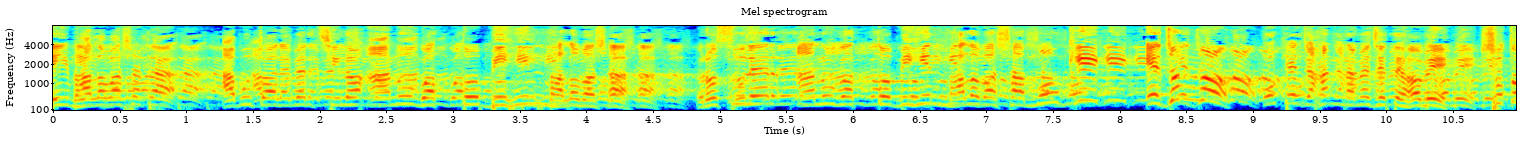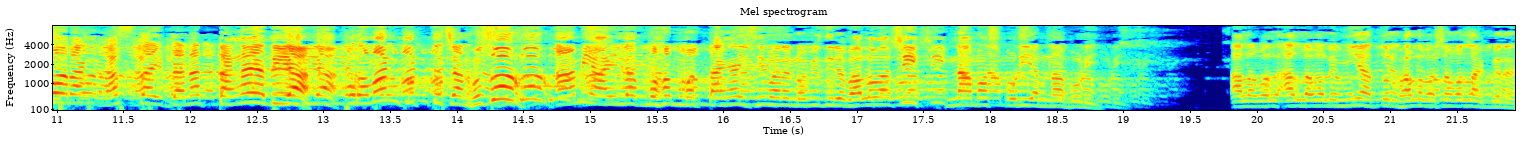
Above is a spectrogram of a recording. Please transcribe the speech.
এই ভালোবাসাটা আবু তালেবের ছিল আনুগত্য বিহীন ভালোবাসা। রসুলের আনুগত্য বিহীন ভালোবাসা মৌখিক, এজন্য ওকে জাহান নামে যেতে হবে। সুতরাং রাস্তায় ব্যানার টাঙায়া দিয়া প্রমাণ করতে চান, হুজুর, আমি আই লাভ মোহাম্মদ টাঙাইছি মানে নবীজিরে ভালোবাসি, নামাজ পড়ি আর না পড়ি। আল্লাহ বলে আল্লাহ বলে, মিয়া, তোর ভালোবাসা আমার লাগবে না।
